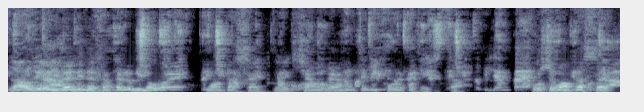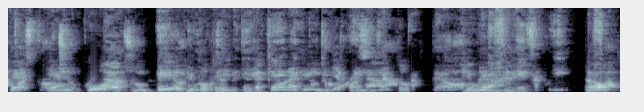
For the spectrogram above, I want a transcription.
L'audio ai livelli del fratello minore OnePlus 7, siamo veramente lì come potenza. Forse OnePlus 7 è ancora un pelo più potente perché ha una griglia qua in alto più grande, però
